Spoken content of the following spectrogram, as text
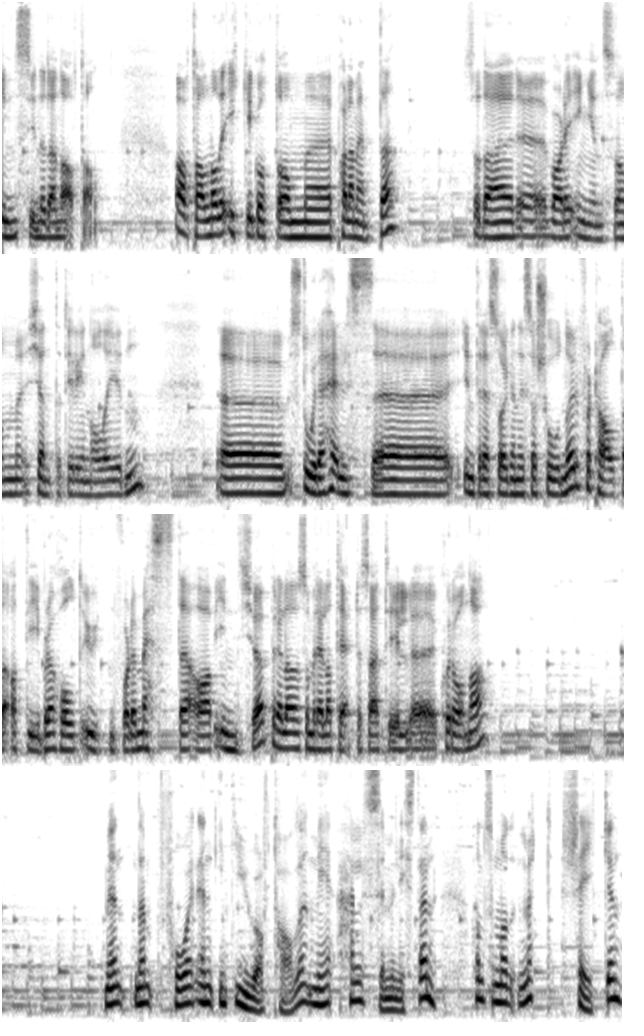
innsyn i denne avtalen. Avtalen hadde ikke gått om eh, parlamentet, så der eh, var det ingen som kjente til innholdet i den. Eh, Store helseinteresseorganisasjoner fortalte at de ble holdt utenfor det meste av innkjøp som relaterte seg til eh, korona. Men de får en intervjuavtale med helseministeren, han som hadde møtt sjeiken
